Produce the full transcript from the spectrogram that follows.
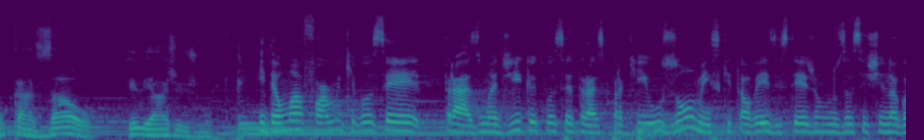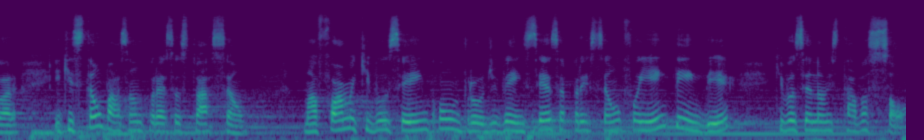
O casal ele age junto. Então, uma forma que você traz, uma dica que você traz para que os homens que talvez estejam nos assistindo agora e que estão passando por essa situação, uma forma que você encontrou de vencer essa pressão foi entender que você não estava só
